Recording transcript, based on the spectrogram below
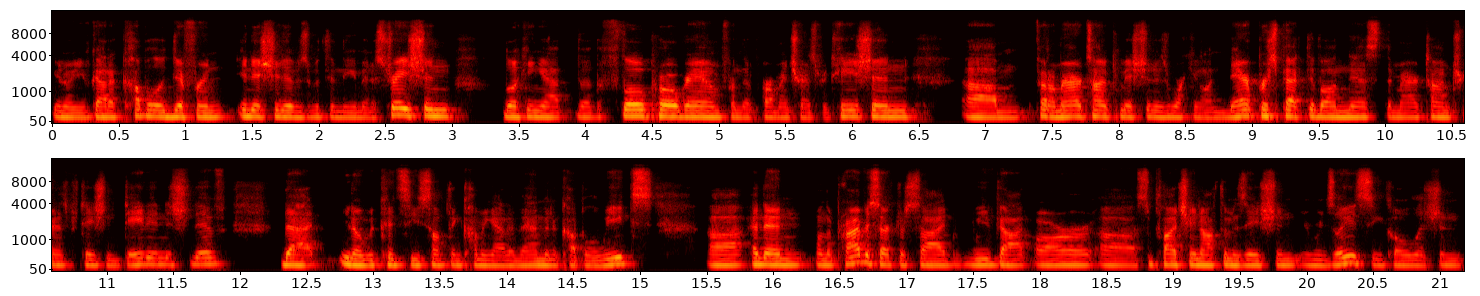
You know, you've got a couple of different initiatives within the administration looking at the, the flow program from the Department of Transportation. Um, Federal Maritime Commission is working on their perspective on this, the Maritime Transportation Data Initiative, that you know we could see something coming out of them in a couple of weeks. Uh, and then on the private sector side, we've got our uh, supply chain optimization and resiliency coalition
